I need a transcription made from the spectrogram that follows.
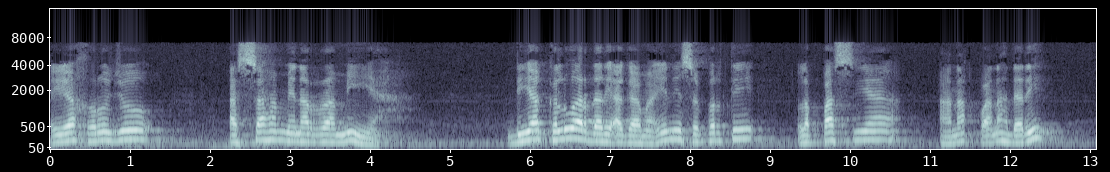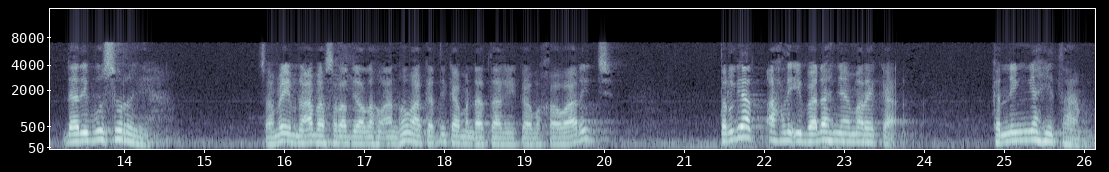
yakhruju as-saham ramiyah. Dia keluar dari agama ini seperti lepasnya anak panah dari dari busurnya. Sampai Ibnu Abbas radhiyallahu anhu ketika mendatangi kaum Khawarij terlihat ahli ibadahnya mereka keningnya hitam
